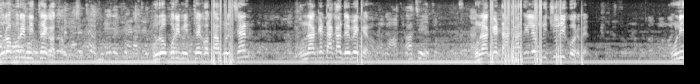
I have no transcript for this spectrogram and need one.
পুরোপুরি মিথ্যে কথা পুরোপুরি মিথ্যে কথা বলছেন। উনাকে টাকা দেবে কেন? উনাকে টাকা দিলে উনি চুরি করবেন। উনি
